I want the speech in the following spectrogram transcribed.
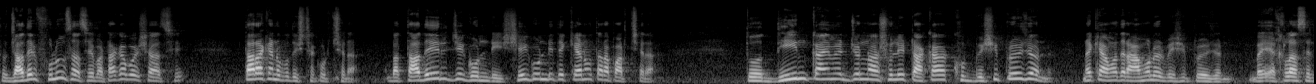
তো যাদের ফুলুস আছে বা টাকা পয়সা আছে তারা কেন প্রতিষ্ঠা করছে না? বা তাদের যে গণ্ডি, সেই গণ্ডিতে কেন তারা পারছে না? তো দিন কায়েমের জন্য আসলে টাকা খুব বেশি প্রয়োজন, নাকি আমাদের আমলের বেশি প্রয়োজন বা এখলাসের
